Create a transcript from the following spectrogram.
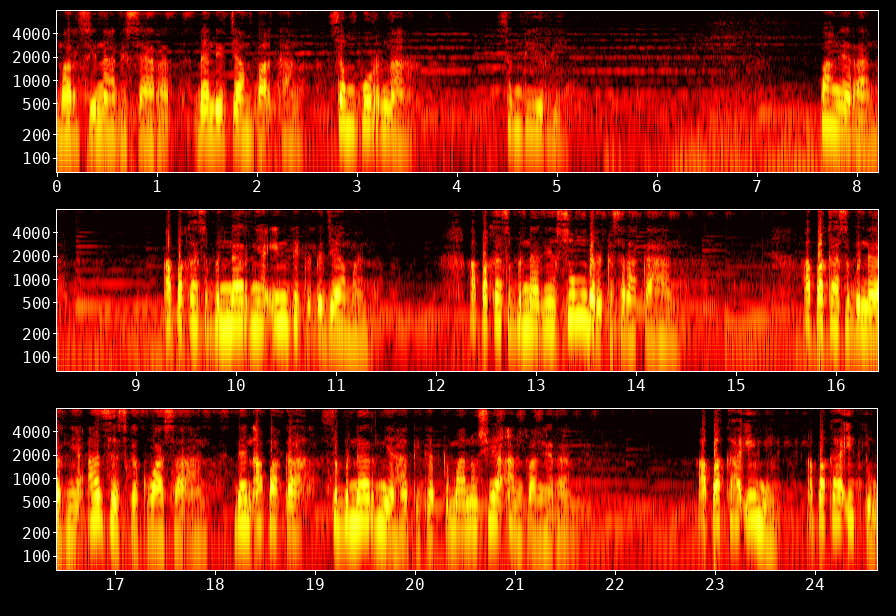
Marsinah diseret dan dicampakkan sempurna sendiri. Pangeran, apakah sebenarnya inti kekejaman? Apakah sebenarnya sumber keserakahan? Apakah sebenarnya azas kekuasaan? Dan apakah sebenarnya hakikat kemanusiaan pangeran? Apakah ini? Apakah itu?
